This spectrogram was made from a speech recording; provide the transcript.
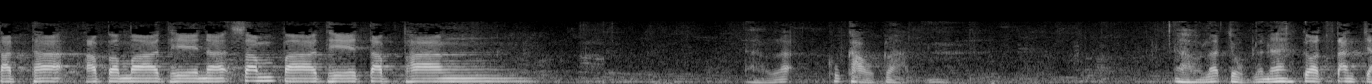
ตัทธะอัปมาเทนะสัมปาเทตพังเอาละคุกเข่ากราบเอาละจบแล้วนะ ก็ตั้งใจ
